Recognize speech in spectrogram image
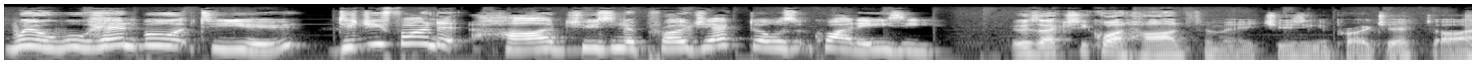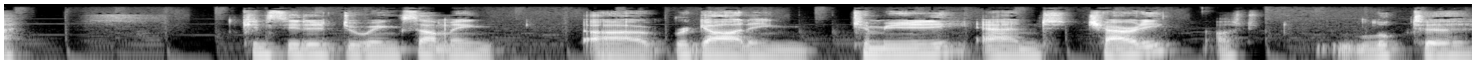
Will, we'll handball it to you. Did you find it hard choosing a project or was it quite easy? It was actually quite hard for me choosing a project. I considered doing something uh, regarding community and charity. I looked to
